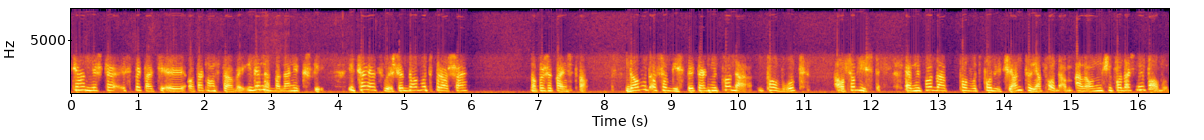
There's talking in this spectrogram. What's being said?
chciałam jeszcze spytać e, o taką sprawę. Idę na badanie krwi i co ja słyszę? Dowód proszę. No proszę państwa, dowód osobisty, tak mi poda powód osobisty. Jak mi poda powód policjant, to ja podam, ale on musi podać mi powód.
